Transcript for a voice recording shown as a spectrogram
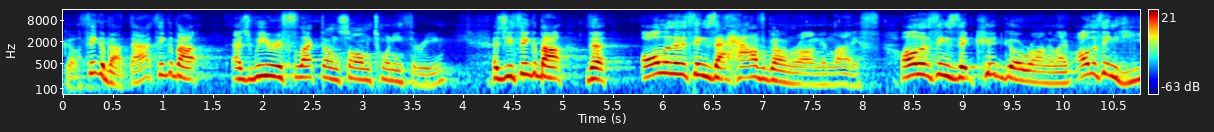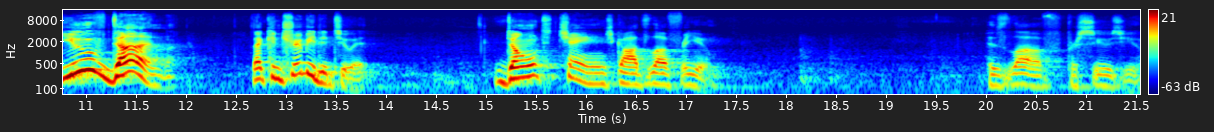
go. Think about that. Think about as we reflect on Psalm 23, as you think about the, all of the things that have gone wrong in life, all of the things that could go wrong in life, all the things you've done that contributed to it. Don't change God's love for you. His love pursues you.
